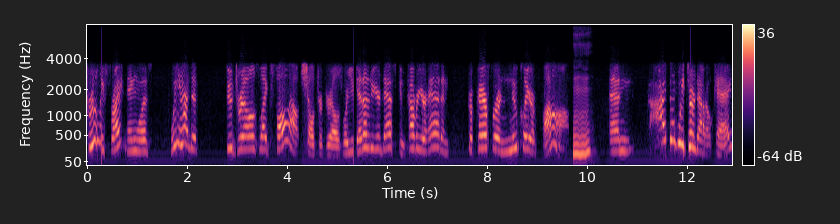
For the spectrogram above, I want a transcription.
truly frightening was we had to do drills like fallout shelter drills, where you get under your desk and cover your head and prepare for a nuclear bomb. Mm-hmm. And I think we turned out okay.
